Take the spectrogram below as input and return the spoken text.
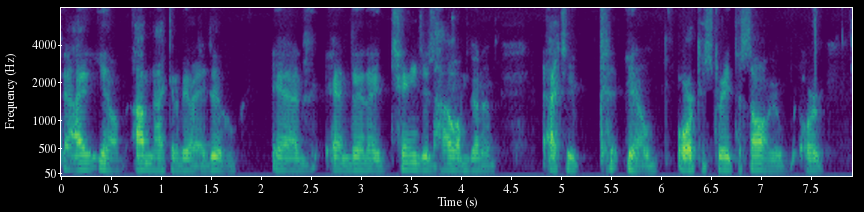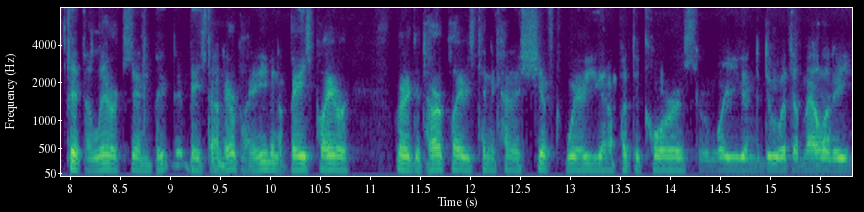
that I, you know, I'm not going to be able Right. to do, and and then it changes how I'm going to actually, you know, orchestrate the song or, or fit the lyrics in based on mm-hmm. their playing. Even a bass player a guitar players can kind of shift where you're going to put the chorus or what you're going to do with the melody,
